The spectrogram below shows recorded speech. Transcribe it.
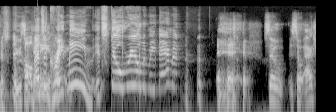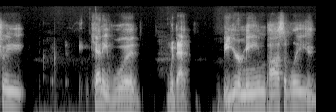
oh, that's a great meme. It's still real to me, damn it. so, so actually, Kenny, would would that be your meme possibly?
